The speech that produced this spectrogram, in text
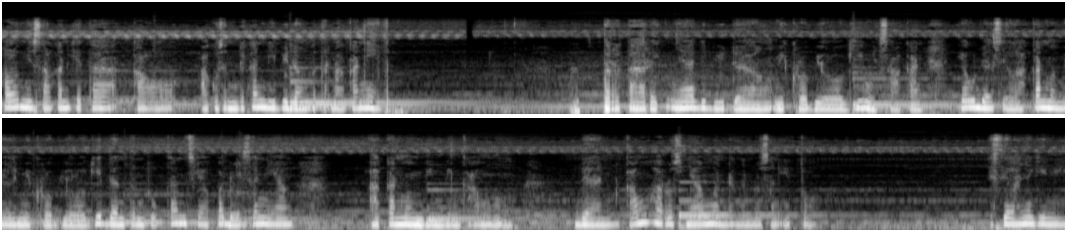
Kalau misalkan kita kalau aku sendiri kan di bidang peternakan nih. Tertariknya di bidang mikrobiologi misalkan. Ya udah silahkan memilih mikrobiologi dan tentukan siapa dosen yang akan membimbing kamu dan kamu harus nyaman dengan dosen itu. Istilahnya gini,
